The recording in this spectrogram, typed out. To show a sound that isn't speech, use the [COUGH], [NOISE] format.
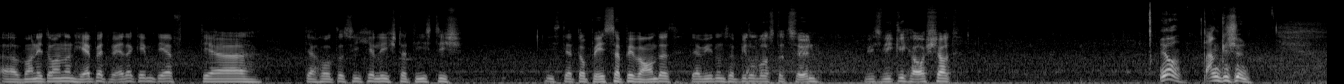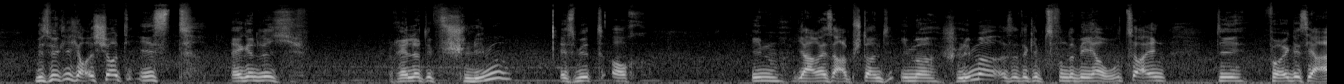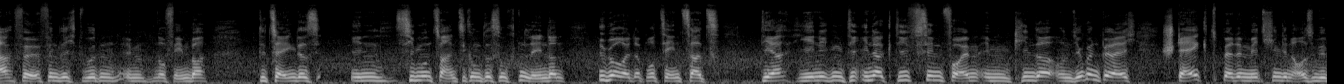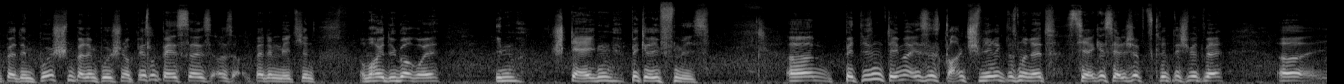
Äh, wenn ich da an Herbert weitergeben darf, der, der hat da sicherlich statistisch, ist der da besser bewandert. Der wird uns ein bisschen was erzählen, wie es wirklich ausschaut. Ja, danke schön. Wie es wirklich ausschaut, ist eigentlich relativ schlimm. Es wird auch im Jahresabstand immer schlimmer. Also da gibt es von der WHO Zahlen, die voriges Jahr veröffentlicht wurden im November, die zeigen, dass in 27 untersuchten Ländern überall der Prozentsatz derjenigen, die inaktiv sind, vor allem im Kinder- und Jugendbereich, steigt bei den Mädchen genauso wie bei den Burschen. Bei den Burschen ein bisschen besser ist als bei den Mädchen, aber halt überall im Steigen begriffen ist. Ähm, bei diesem Thema ist es ganz schwierig, dass man nicht sehr gesellschaftskritisch wird, weil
